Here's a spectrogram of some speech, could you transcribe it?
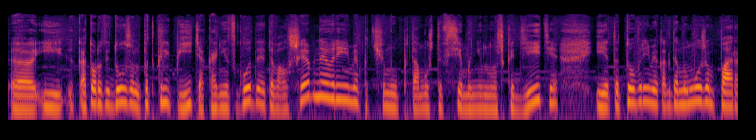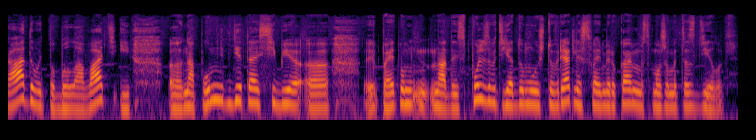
э, и которые ты должен подкрепить, а конец года это волшебное время. Почему? Потому что все мы немножко дети, и это то время, когда мы можем порадовать, побаловать и э, напомнить где-то о себе. Э, поэтому надо использовать. Я думаю, что вряд ли своими руками мы сможем это сделать.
